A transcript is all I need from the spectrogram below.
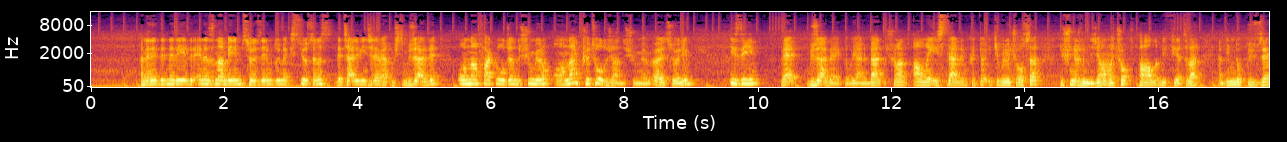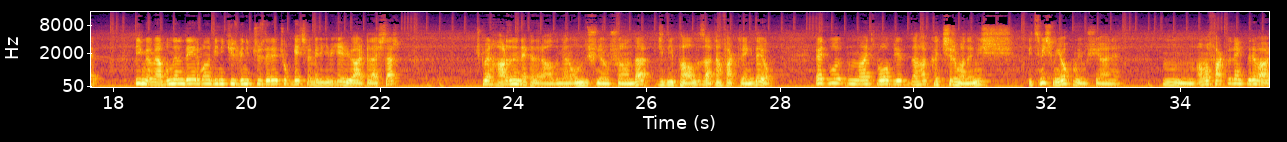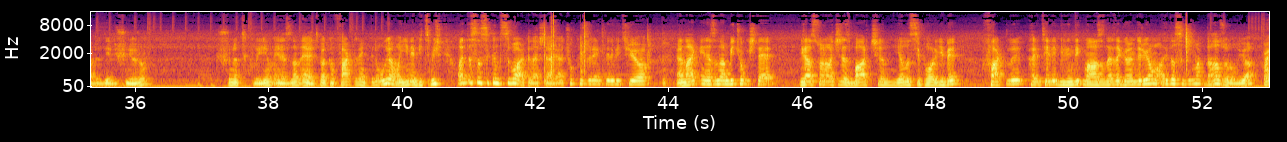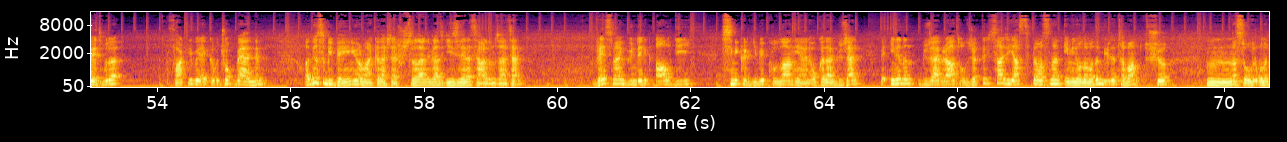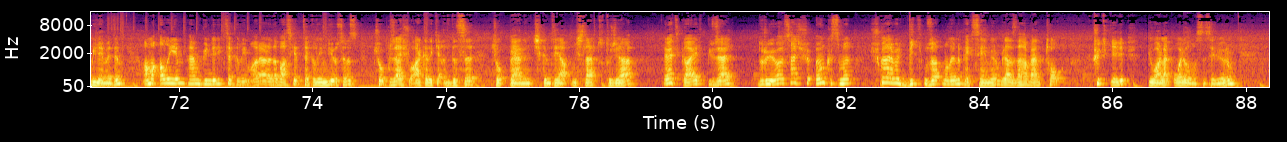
Hani nedir ne değildir en azından benim sözlerimi duymak istiyorsanız detaylı bir inceleme yapmıştım. Güzeldi. Ondan farklı olacağını düşünmüyorum. Ondan kötü olacağını düşünmüyorum. Öyle söyleyeyim. İzleyin ve güzel bir ayakkabı yani. Ben şu an almayı isterdim. 44 2 bölü 3 olsa düşünürdüm diyeceğim ama çok pahalı bir fiyatı var. Yani 1900'e bilmiyorum ya yani bunların değeri bana 1200-1300'leri çok geçmemeli gibi geliyor arkadaşlar. Çünkü ben Harden'ı ne kadar aldım yani onu düşünüyorum şu anda. Ciddi pahalı zaten farklı rengi de yok. Evet bu Nightball bir daha kaçırma demiş. Bitmiş mi yok muymuş yani? Hmm, ama farklı renkleri vardır diye düşünüyorum. Şuna tıklayayım en azından. Evet bakın farklı renkleri oluyor ama yine bitmiş. Adidas'ın sıkıntısı bu arkadaşlar ya. Çok hızlı renkleri bitiyor. Yani Nike en azından birçok işte biraz sonra açacağız Barçın, Yalı Spor gibi farklı kaliteli bilindik mağazaları da gönderiyor ama Adidas'ı bulmak daha zor oluyor. Evet bu da farklı bir ayakkabı çok beğendim. Adidas'ı bir beğeniyorum arkadaşlar. Şu sıralarda biraz gizlilere sardım zaten. Resmen gündelik al giy sneaker gibi kullan yani o kadar güzel. Ve inanın güzel bir rahat olacaktır. Sadece yastıklamasından emin olamadım. Bir de taban tutuşu hmm, nasıl olur onu bilemedim. Ama alayım hem gündelik takılayım ara ara da basket takılayım diyorsanız çok güzel şu arkadaki adası çok beğendim. Çıkıntı yapmışlar tutacağı. Evet gayet güzel duruyor. Sadece şu ön kısmı şu kadar böyle dik uzatmalarını pek sevmiyorum. Biraz daha ben top küt gelip yuvarlak oval olmasını seviyorum.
